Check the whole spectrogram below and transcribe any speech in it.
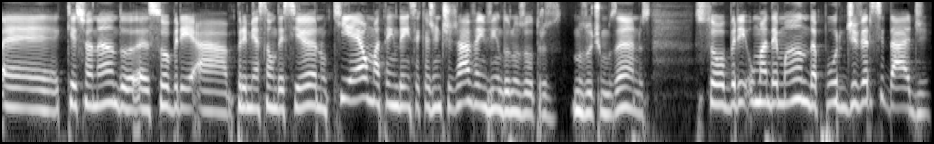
é, questionando é, sobre a premiação desse ano, que é uma tendência que a gente já vem vindo nos outros, nos últimos anos sobre uma demanda por diversidade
